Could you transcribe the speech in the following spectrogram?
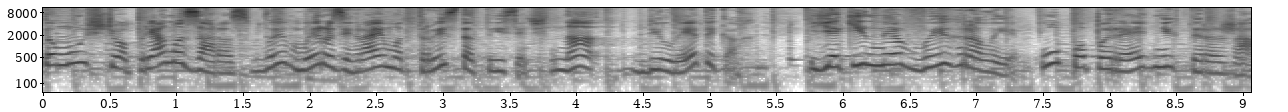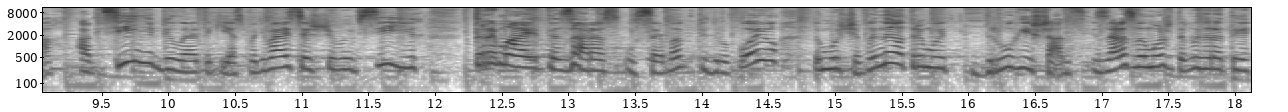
Тому що прямо зараз ви, ми розіграємо 300 тисяч на білетиках, які не виграли у попередніх тиражах. Акційні білетики. Я сподіваюся, що ви всі їх тримаєте зараз у себе під рукою, тому що ви не отримуєте другий шанс. І зараз ви можете виграти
